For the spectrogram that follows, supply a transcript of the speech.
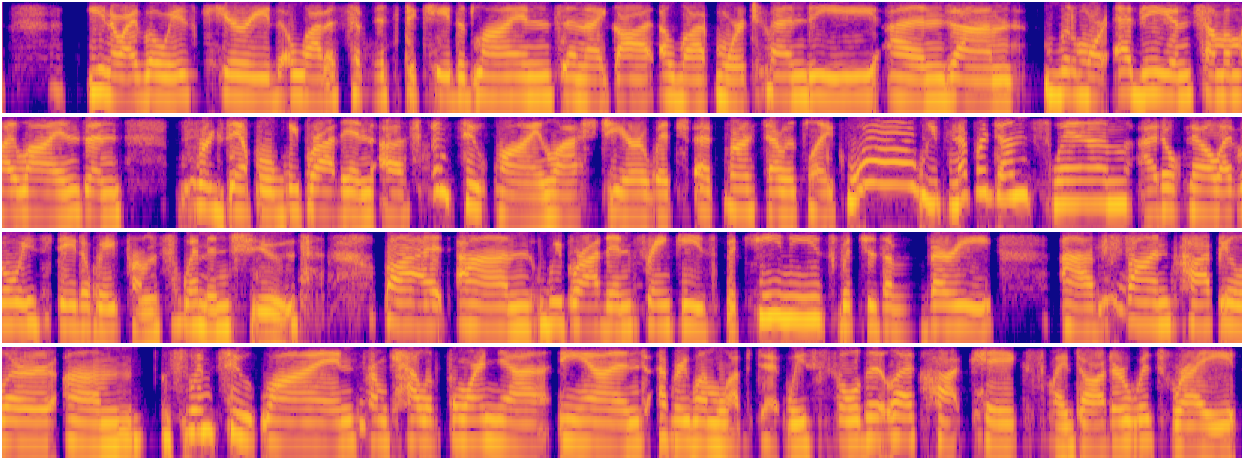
you know i've always carried a lot of sophisticated lines and i got a lot more trendy and um, a little more edgy in some of my lines and for example, we brought in a swimsuit line last year, which at first I was like, well, we've never done swim. I don't know. I've always stayed away from swim swimming shoes. But um, we brought in Frankie's bikinis, which is a very uh, fun, popular um, swimsuit line from California, and everyone loved it. We sold it like hotcakes. My daughter was right,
